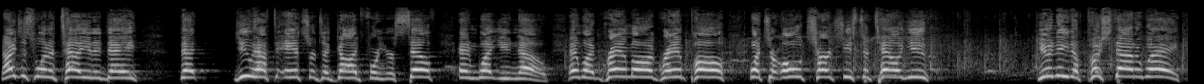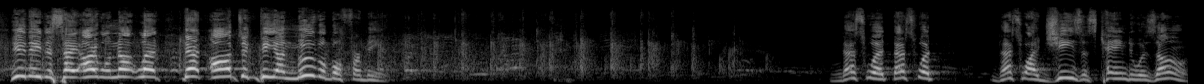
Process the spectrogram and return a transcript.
Now, I just want to tell you today that you have to answer to God for yourself and what you know. And what grandma, grandpa, what your old church used to tell you, you need to push that away. You need to say, I will not let that object be unmovable for me. that's what, that's what, that's why Jesus came to his own,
